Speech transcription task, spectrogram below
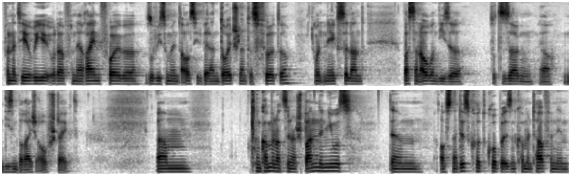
von der Theorie oder von der Reihenfolge, so wie es im Moment aussieht, wäre dann Deutschland das vierte und nächste Land, was dann auch in diese, sozusagen, ja, in diesem Bereich aufsteigt. Ähm, dann kommen wir noch zu einer spannenden News. Ähm, aus einer Discord-Gruppe ist ein Kommentar von dem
